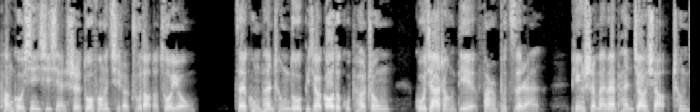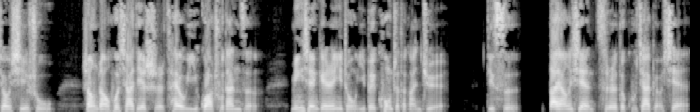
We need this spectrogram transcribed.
盘口信息显示，多方起了主导的作用。在控盘程度比较高的股票中，股价涨跌反而不自然。平时买卖盘较小，成交稀疏，上涨或下跌时才有意挂出单子，明显给人一种已被控制的感觉。第四，大阳线次日的股价表现，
